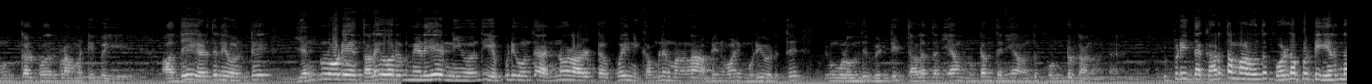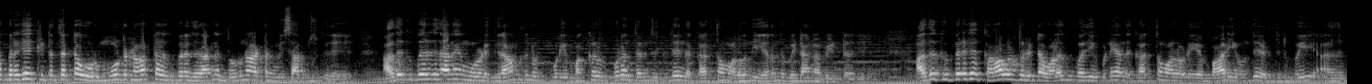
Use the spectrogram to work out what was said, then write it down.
முட்கள் புதற்கெல்லாம் மட்டி போய் அதே இடத்துல வந்துட்டு எங்களுடைய தலைவர் மேலேயே நீ வந்து எப்படி வந்து இன்னொரு ஆள்கிட்ட போய் நீ கம்ப்ளைண்ட் பண்ணலாம் அப்படின்னு மாதிரி முடிவெடுத்து இவங்களை வந்து வெட்டி தலை தனியா முண்டம் தனியா வந்து கொண்டிருக்காங்க இப்படி இந்த கருத்தம்மாள் வந்து கொல்லப்பட்டு இறந்த பிறகு கிட்டத்தட்ட ஒரு மூன்று நாட்களுக்கு பிறகு தாங்க துர்நாற்றம் வீச ஆரம்பிச்சிருக்குது. அதுக்கு பிறகு தானே உங்களுடைய கிராமத்தில் இருக்கக்கூடிய மக்களுக்கு பூரா தெரிஞ்சுக்குது இந்த கருத்தம்மாள் வந்து இறந்து போயிட்டாங்க அப்படின்றது. அதுக்கு பிறகு காவல்துறையிட்ட வழக்கு பதிவு பண்ணி அந்த கருத்தம்மாளுடைய பாடியை வந்து எடுத்துகிட்டு போய் அது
